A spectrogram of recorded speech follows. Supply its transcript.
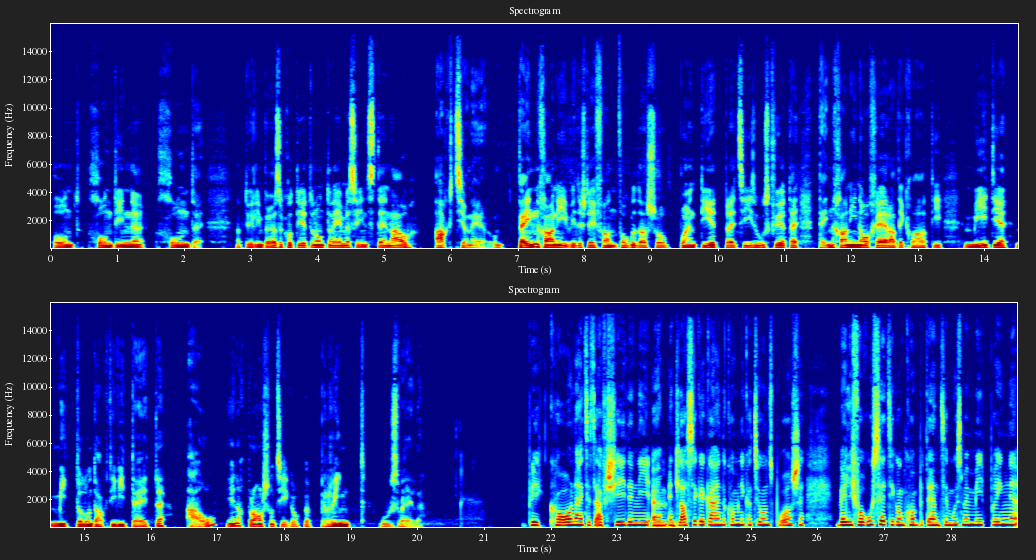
und Kundinnen, Kunden. Natürlich im börsenkotierten Unternehmen sind es dann auch Aktionär. Und dann kann ich, wie der Stefan Vogel das schon pointiert, präzise ausgeführt hat, dann kann ich nachher adäquate Medien, Mittel und Aktivitäten auch, je nach Branche und Zielgruppe, Print auswählen. Bei Corona hat es jetzt auch verschiedene ähm, Entlassungen gegeben in der Kommunikationsbranche. Welche Voraussetzungen und Kompetenzen muss man mitbringen,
